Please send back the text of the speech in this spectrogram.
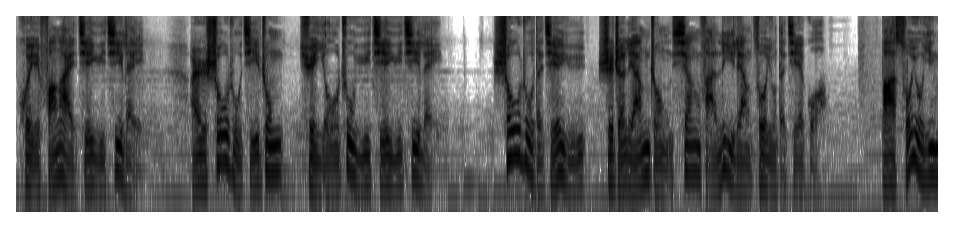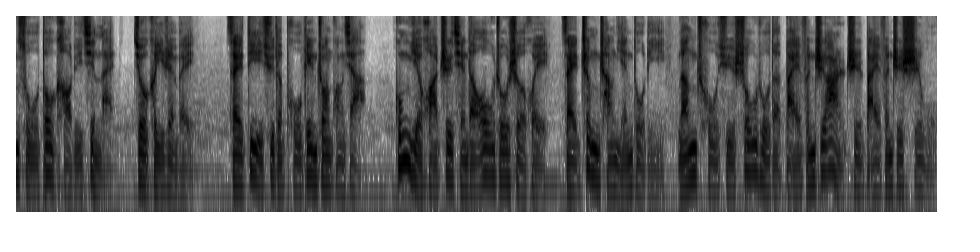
会妨碍结余积累，而收入集中却有助于结余积累。收入的结余是这两种相反力量作用的结果。把所有因素都考虑进来，就可以认为，在地区的普遍状况下，工业化之前的欧洲社会在正常年度里能储蓄收入的百分之二至百分之十五，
